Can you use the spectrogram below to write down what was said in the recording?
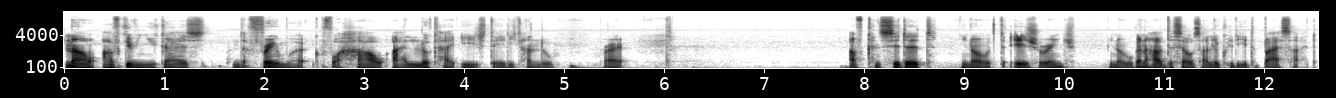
Now, I've given you guys the framework for how I look at each daily candle, right? I've considered, you know, the Asia range. You know, we're going to have the sell side liquidity, the buy side.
